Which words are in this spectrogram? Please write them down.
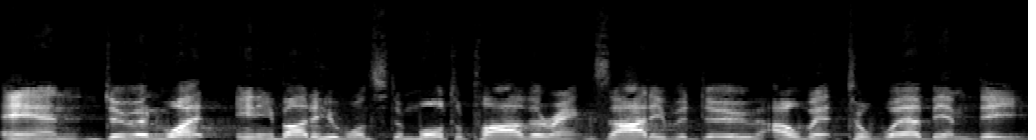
And doing what anybody who wants to multiply their anxiety would do, I went to WebMD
